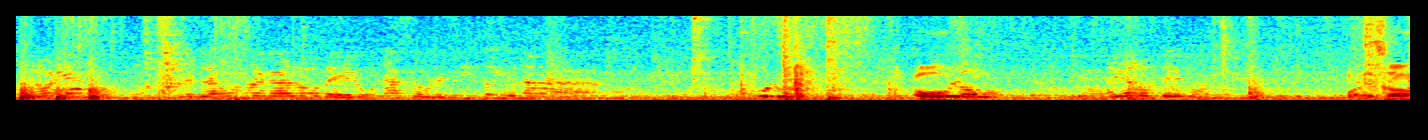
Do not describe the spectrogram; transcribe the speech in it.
Gloria. Le trajo un regalo de una sobrecito y una. Un bulú. Oh. Allá lo tengo. por eso,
